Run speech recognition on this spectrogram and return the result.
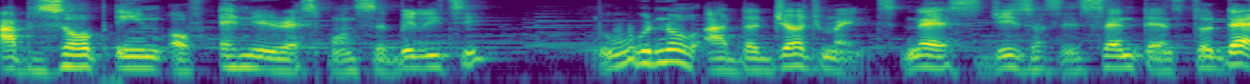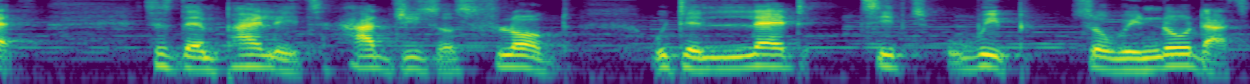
absorb him of any responsibility? We know at the judgment. Next, Jesus is sentenced to death. Since then, Pilate had Jesus flogged with a lead tipped whip. So we know that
